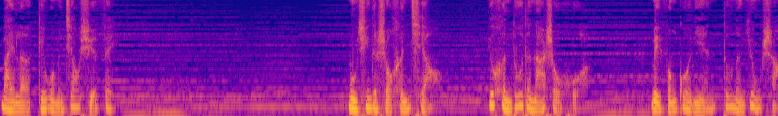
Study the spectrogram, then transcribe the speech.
卖了给我们交学费。母亲的手很巧，有很多的拿手活，每逢过年都能用上。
